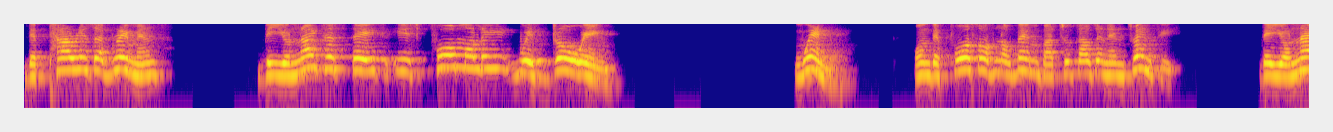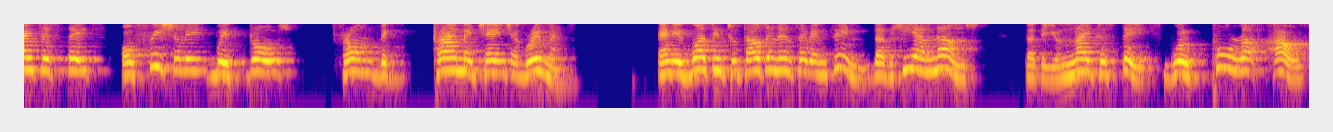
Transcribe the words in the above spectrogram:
The Paris Agreement the United States is formally withdrawing. When? On the 4th of November 2020, the United States officially withdraws from the climate change agreement. And it was in 2017 that he announced that the United States will pull out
